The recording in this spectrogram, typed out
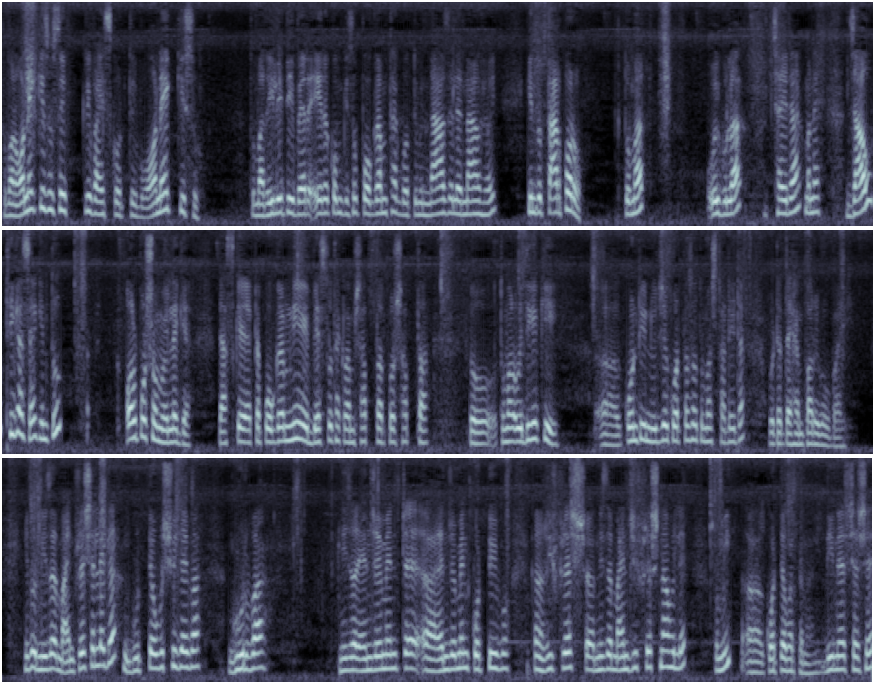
তোমার অনেক কিছু স্যাক্রিফাইস করতে হইব, অনেক কিছু। তোমার রিলেটিভের এরকম কিছু প্রোগ্রাম থাকব, তুমি না গেলে না হয়, কিন্তু তারপরও তোমার ওইগুলা চাইরা মানে যাও, ঠিক আছে, কিন্তু অল্প সময় লেগে। আজকে একটা প্রোগ্রাম নিয়ে ব্যস্ত থাকলাম সপ্তাহ পর সপ্তাহ, তো তোমার ওইদিকে কি কন্টিনিউ যে করতেছো তোমার স্টাডিটা ওটাতে হ্যাম্পার হইব ভাই। কিন্তু নিজের মাইন্ড ফ্রেশের লেগে ঘুরতে অবশ্যই যাইবা, ঘুরবা, নিজের এনজয়মেন্টে এনজয়মেন্ট করতে হইব। কারণ রিফ্রেশ নিজের মাইন্ড রিফ্রেশ না হলে তুমি করতে পারতে না। দিনের শেষে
